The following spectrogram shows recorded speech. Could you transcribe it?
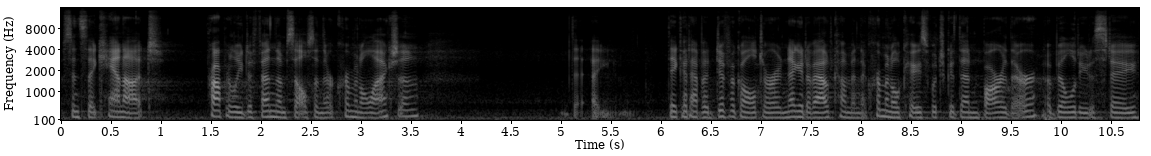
since they cannot properly defend themselves in their criminal action, they could have a difficult or a negative outcome in the criminal case, which could then bar their ability to stay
